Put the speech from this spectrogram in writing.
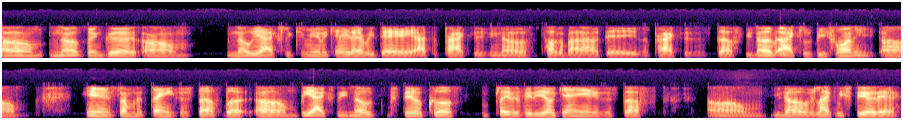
Um, no, it's been good. Um, you know, we actually communicate every day after practice. You know, talk about our days and practice and stuff. You know, it actually be funny. Um, hearing some of the things and stuff. But um, we actually, you know, still close. We play the video games and stuff. Um, you know, like we still there.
